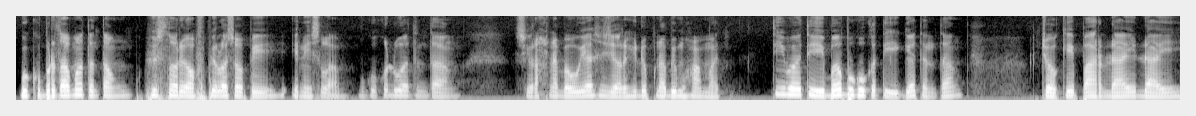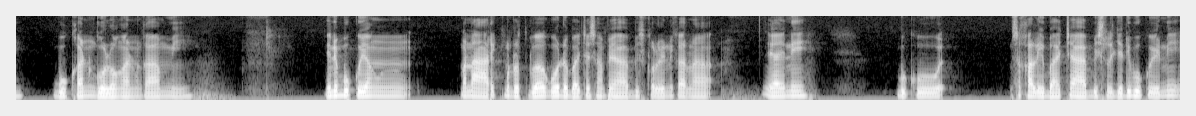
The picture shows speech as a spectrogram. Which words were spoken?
Buku pertama tentang history of philosophy in Islam. Buku kedua tentang sirah nabawiyah sejarah hidup Nabi Muhammad. Tiba-tiba buku ketiga tentang Coki Pardai Dai bukan golongan kami. Ini buku yang menarik menurut gue gue udah baca sampai habis. Kalau ini karena ya ini buku sekali baca habis lah. Jadi buku ini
